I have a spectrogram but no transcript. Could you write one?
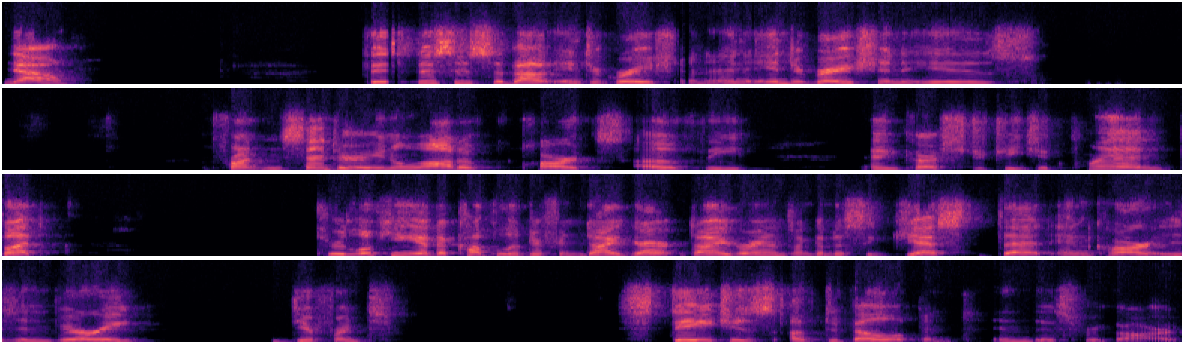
Now, this, this is about integration, and integration is front and center in a lot of parts of the NCAR strategic plan, but through looking at a couple of different diagra diagrams, I'm going to suggest that NCAR is in very different stages of development in this regard.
